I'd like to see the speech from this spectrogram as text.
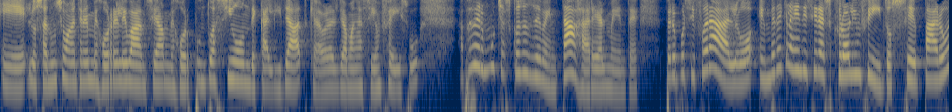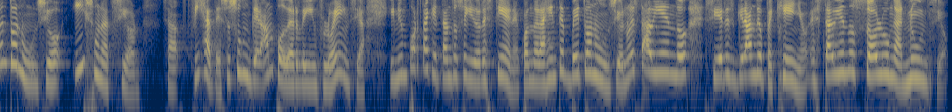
eh, los anuncios van a tener mejor relevancia, mejor puntuación de calidad, que ahora le llaman así en Facebook. Va a haber muchas cosas de ventaja realmente. Pero por si fuera algo, en vez de que la gente hiciera scroll infinito, se paró en tu anuncio, hizo una acción. O sea, fíjate, eso es un gran poder de influencia. Y no importa qué tantos seguidores tiene, cuando la gente ve tu anuncio, no está viendo si eres grande o pequeño, está viendo solo un anuncio.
